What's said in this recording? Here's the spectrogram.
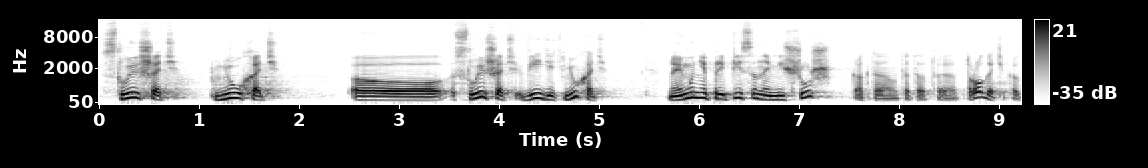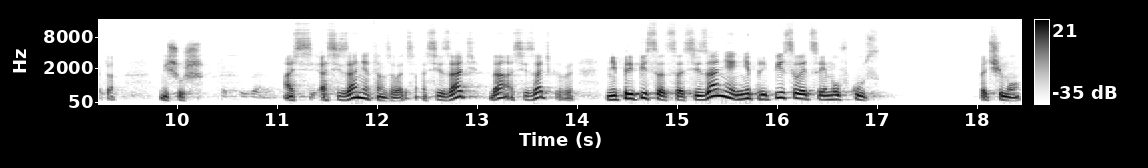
слышать, нюхать, э, слышать, видеть, нюхать, но ему не приписаны мишуш, как-то вот это вот, э, трогать, как-то мишуш. Осязание. осязание это называется. Осязать, да, осязать. Не приписывается осязание, не приписывается ему вкус. Почему?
